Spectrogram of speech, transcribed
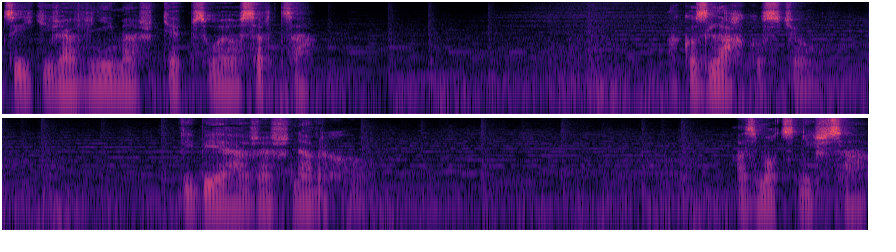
Cítiš a vnímaš tep svojho srdca, ako s ľahkosťou vybiehaš až na vrchol a zmocníš sa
